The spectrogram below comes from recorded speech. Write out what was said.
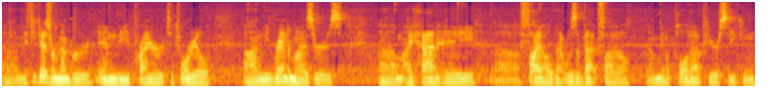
Um, if you guys remember in the prior tutorial on the randomizers, um, I had a uh, file that was a bat file. I'm going to pull it up here so you can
